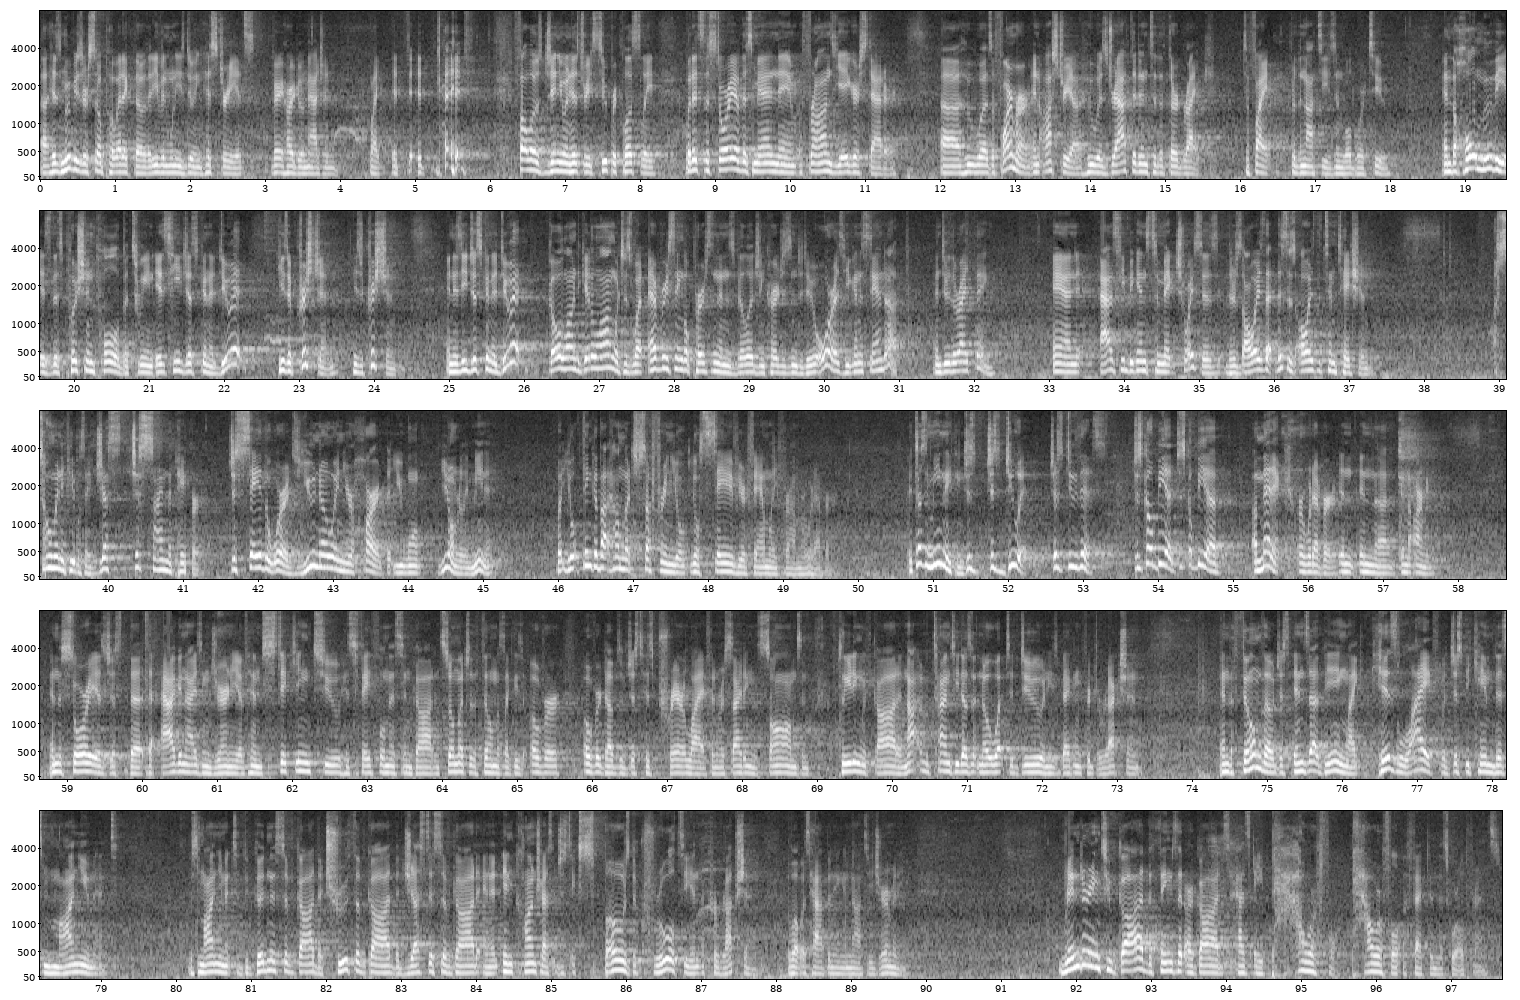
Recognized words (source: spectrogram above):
uh, his movies are so poetic, though, that even when he's doing history, it's very hard to imagine. Like, it, it, it follows genuine history super closely. But it's the story of this man named Franz Jägerstätter, uh, who was a farmer in Austria who was drafted into the Third Reich to fight for the Nazis in World War II. And the whole movie is this push and pull between is he just going to do it? He's a Christian. He's a Christian. And is he just going to do it, go along to get along, which is what every single person in his village encourages him to do, or is he going to stand up and do the right thing? And as he begins to make choices, there's always that, this is always the temptation. So many people say, just, just sign the paper. Just say the words. You know in your heart that you won't, you don't really mean it. But you'll think about how much suffering you'll, you'll save your family from or whatever. It doesn't mean anything. Just, just do it. Just do this. Just go be a, just go be a, a medic or whatever in, in, the, in the army. And the story is just the, the agonizing journey of him sticking to his faithfulness in God. And so much of the film is like these over, overdubs of just his prayer life and reciting the Psalms and pleading with God. And not times he doesn't know what to do and he's begging for direction. And the film, though, just ends up being like his life just became this monument this monument to the goodness of God, the truth of God, the justice of God, and in contrast, it just exposed the cruelty and the corruption of what was happening in Nazi Germany. Rendering to God the things that are God's has a powerful, powerful effect in this world, friends.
